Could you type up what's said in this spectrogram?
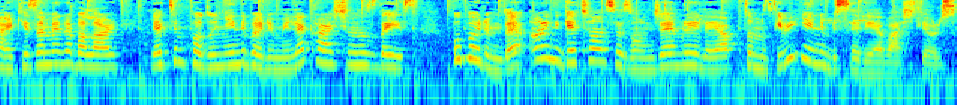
Herkese merhabalar. Latin Pod'un yeni bölümüyle karşınızdayız. Bu bölümde aynı geçen sezon Cemre ile yaptığımız gibi yeni bir seriye başlıyoruz.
